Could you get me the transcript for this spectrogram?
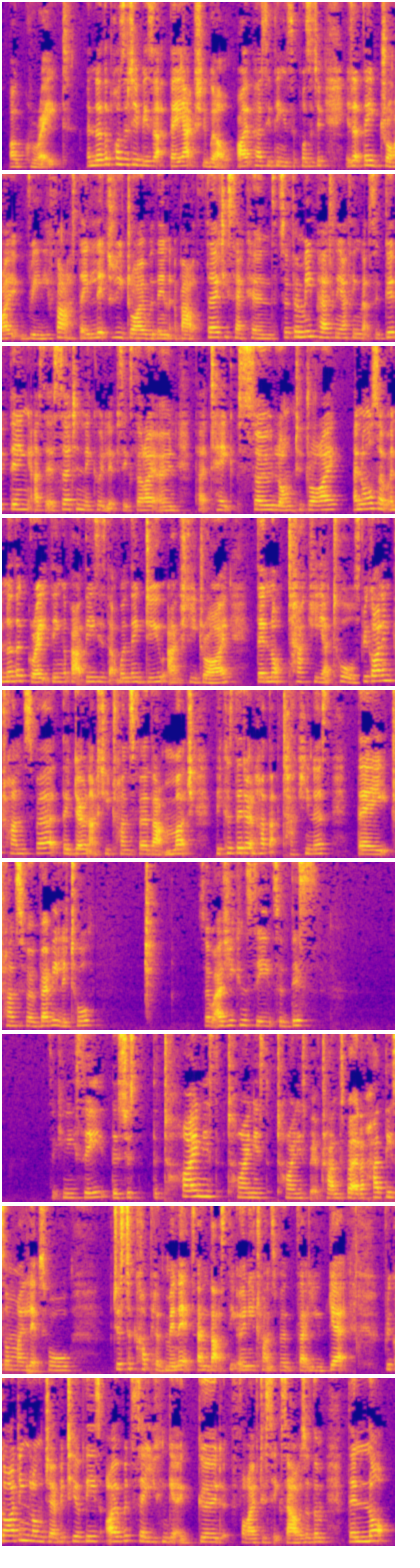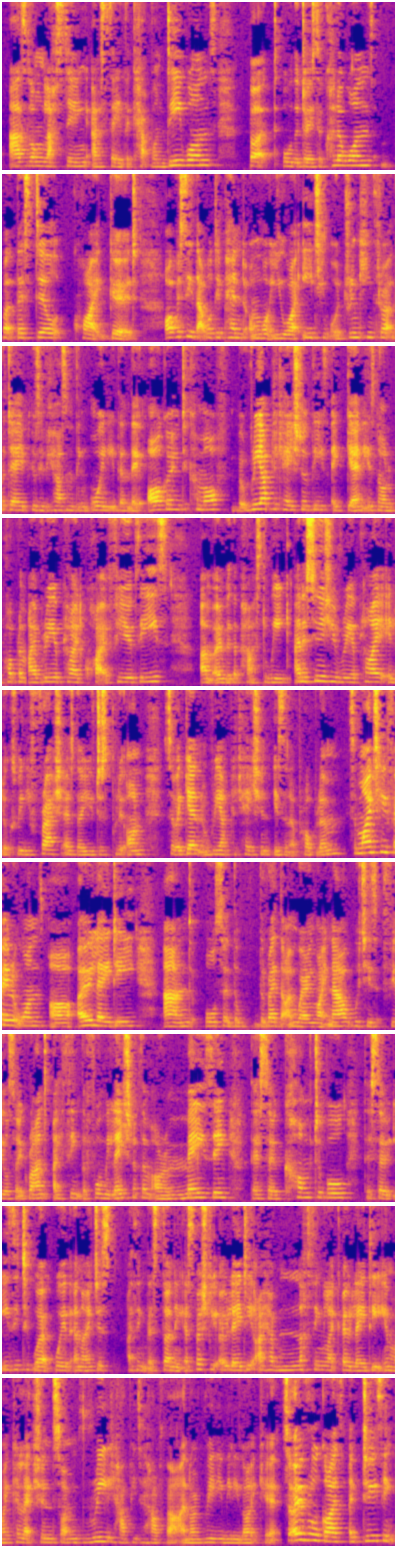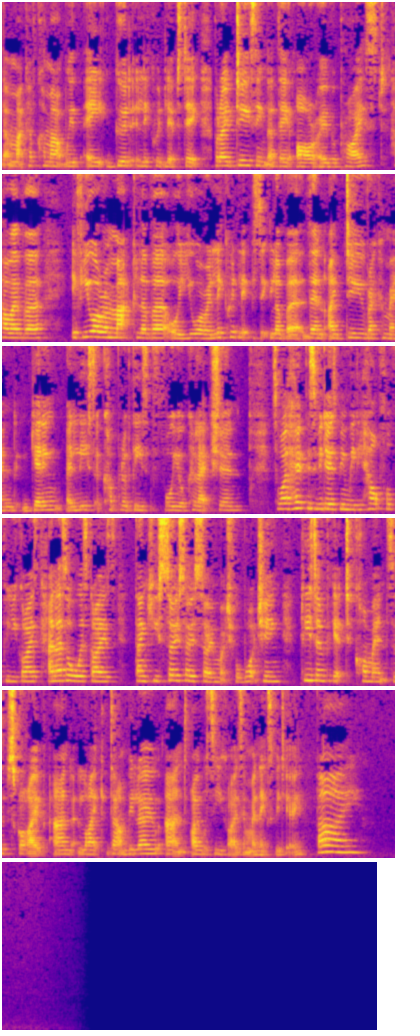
are great. Another positive is that they actually, well, I personally think it's a positive, is that they dry really fast. They literally dry within about 30 seconds. So for me personally, I think that's a good thing as there's certain liquid lipsticks that I own that take so long to dry. And also another great thing about these is that when they do actually dry, they're not tacky at all. Regarding transfer, they don't actually transfer that much because they don't have that tackiness. They transfer very little. So as you can see, so this so can you see? There's just the tiniest, tiniest, tiniest bit of transfer. And I've had these on my lips for just a couple of minutes and that's the only transfer that you get. Regarding longevity of these, I would say you can get a good five to six hours of them. They're not as long lasting as say the Kat Von D ones, but or the dose of colour ones, but they're still quite good. Obviously that will depend on what you are eating or drinking throughout the day because if you have something oily then they are going to come off. But reapplication of these again is not a problem. I've reapplied quite a few of these um, over the past week and as soon as you reapply it, looks really fresh as though you've just put it on. So again reapplication isn't a problem. So my two favorite ones are Oh Lady and also the, the red that I'm wearing right now which is Feel So Grand. I think the formulation of them are amazing. They're so comfortable. They're so easy to work with and I just I think they're stunning, especially O Lady. I have nothing like O Lady in my collection, so I'm really happy to have that and I really, really like it. So overall, guys, I do think that MAC have come out with a good liquid lipstick, but I do think that they are overpriced. However, if you are a MAC lover or you are a liquid lipstick lover, then I do recommend getting at least a couple of these for your collection. So I hope this video has been really helpful for you guys. And as always, guys, thank you so, so, so much for watching. Please don't forget to comment, subscribe, and like down below. And I will see you guys in my next video. Bye.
